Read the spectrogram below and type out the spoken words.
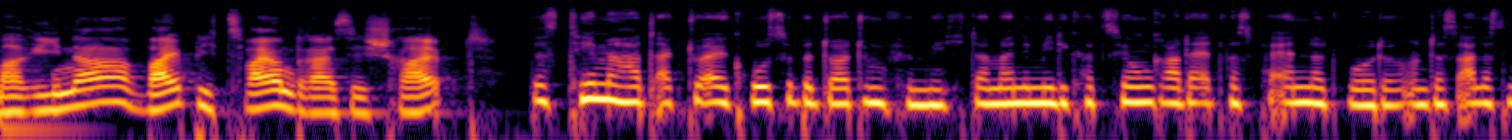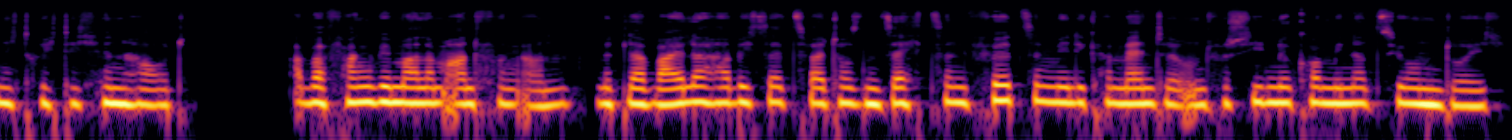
Marina, weiblich 32, schreibt. Das Thema hat aktuell große Bedeutung für mich, da meine Medikation gerade etwas verändert wurde und das alles nicht richtig hinhaut. Aber fangen wir mal am Anfang an. Mittlerweile habe ich seit 2016 14 Medikamente und verschiedene Kombinationen durch.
